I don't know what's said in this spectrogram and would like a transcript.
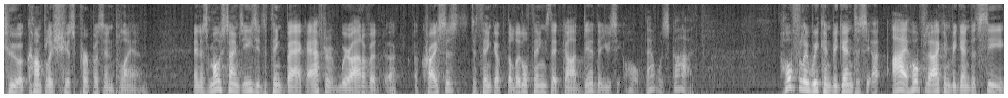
to accomplish his purpose and plan. And it's most times easy to think back after we're out of a, a, a, crisis to think of the little things that God did that you see, oh, that was God. Hopefully, we can begin to see, I, hopefully, I can begin to see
